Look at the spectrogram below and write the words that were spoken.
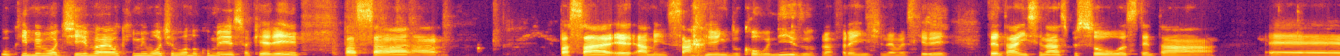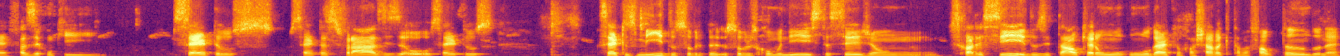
o que me motiva é o que me motivou no começo, é querer passar passar é, a mensagem do comunismo para frente, né? Mas querer tentar ensinar as pessoas, tentar é, fazer com que certos, certas frases ou, ou certos certos mitos sobre, sobre os comunistas sejam esclarecidos e tal, que era um, um lugar que eu achava que estava faltando, né?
